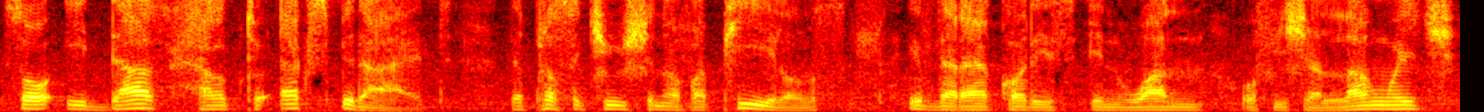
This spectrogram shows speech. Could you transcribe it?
so it does help to expedite the prosecution of appeals if the record is in one official language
